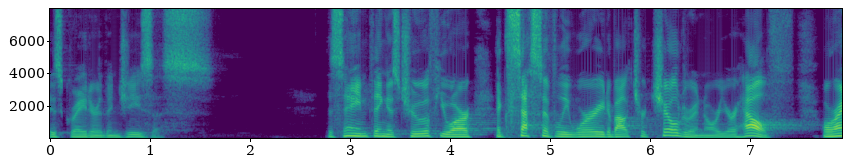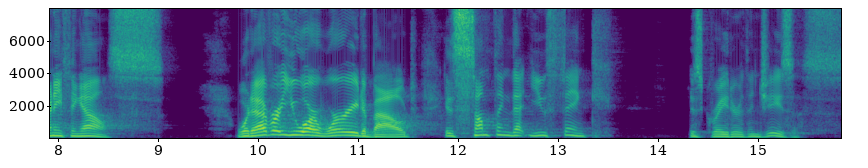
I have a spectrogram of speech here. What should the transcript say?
is greater than Jesus. The same thing is true if you are excessively worried about your children or your health or anything else. Whatever you are worried about is something that you think is greater than Jesus.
